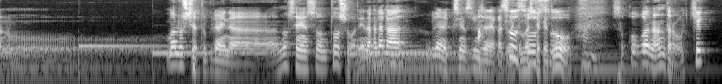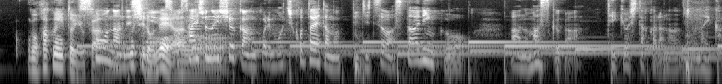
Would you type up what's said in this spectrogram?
あのまあ、ロシアとウクライナの戦争の当初はねなかなかウクライナ苦戦するんじゃないかと言われてましたけどそうそうそうはいそこがなんだろう結構確認というかそうなんです、ね、むしろねあの最初の1週間これ持ちこたえたのって実はスターリンクをあのマスクが提供したからなんじゃないかっ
